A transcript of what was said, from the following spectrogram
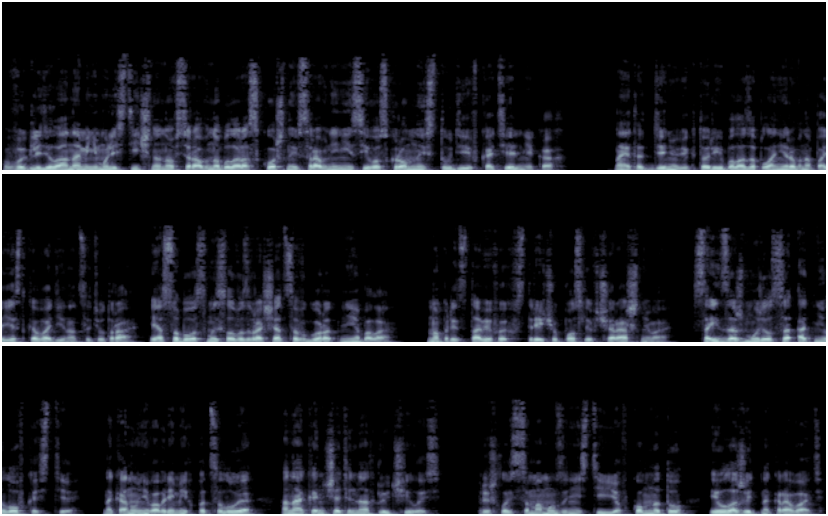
Выглядела она минималистично, но все равно была роскошной в сравнении с его скромной студией в Котельниках. На этот день у Виктории была запланирована поездка в 11 утра, и особого смысла возвращаться в город не было. Но представив их встречу после вчерашнего, Саид зажмурился от неловкости. Накануне во время их поцелуя она окончательно отключилась. Пришлось самому занести ее в комнату и уложить на кровать.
